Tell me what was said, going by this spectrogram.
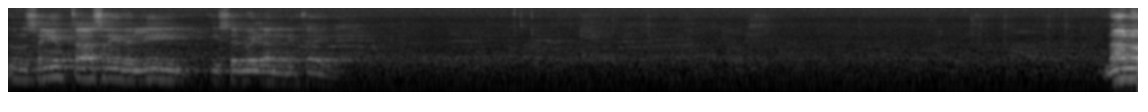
ಇವರು ಸಂಯುಕ್ತ ಆಶ್ರಯದಲ್ಲಿ ಈ ಸಮ್ಮೇಳನ ನಡೀತಾ ಇದೆ. ನಾನು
